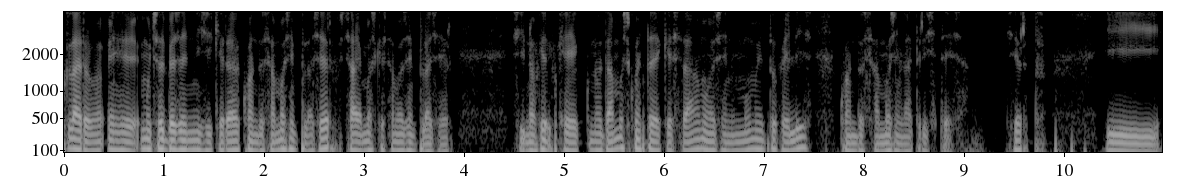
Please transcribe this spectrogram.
claro, eh, muchas veces ni siquiera cuando estamos en placer sabemos que estamos en placer, sino que, nos damos cuenta de que estábamos en un momento feliz cuando estamos en la tristeza, ¿cierto? Y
